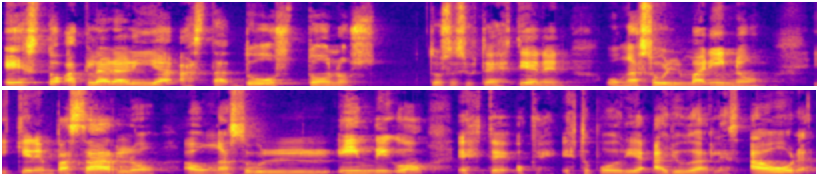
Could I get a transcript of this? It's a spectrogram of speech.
esto aclararía hasta dos tonos. Entonces, si ustedes tienen un azul marino, y quieren pasarlo a un azul índigo, este, ok, esto podría ayudarles. Ahora,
